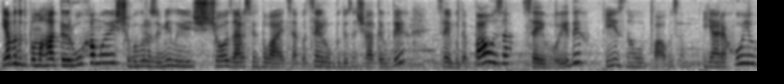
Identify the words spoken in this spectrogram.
Я буду допомагати рухами, щоб ви розуміли, що зараз відбувається. Оцей рух буде означати вдих, цей буде пауза, цей видих і знову пауза. Я рахую,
